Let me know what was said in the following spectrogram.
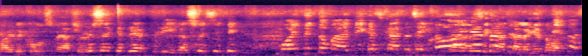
are the Cool The Smashers. second referee, the specific pointed to Maggie kasi Casta saying, no, Ah, I didn't. sikat talaga. It was.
